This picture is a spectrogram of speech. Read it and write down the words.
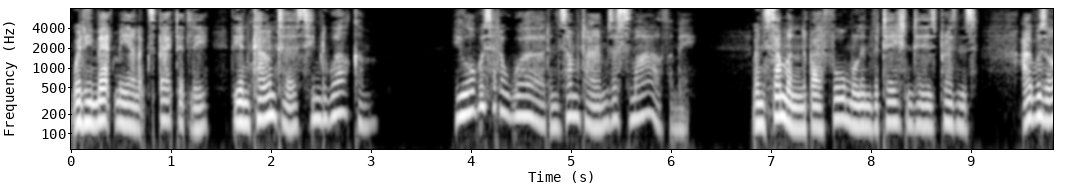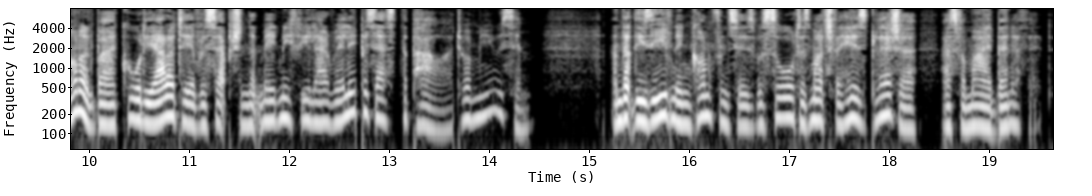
When he met me unexpectedly, the encounter seemed welcome. He always had a word and sometimes a smile for me. When summoned by formal invitation to his presence, I was honoured by a cordiality of reception that made me feel I really possessed the power to amuse him, and that these evening conferences were sought as much for his pleasure as for my benefit.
